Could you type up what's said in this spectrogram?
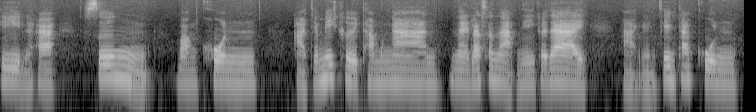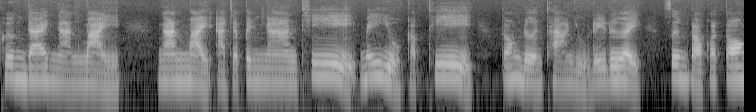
ที่นะคะ ซึ่งบางคนอาจจะไม่เคยทำงานในลักษณะนี้ก็ได้ออย่างเช่นถ้าคุณเพิ่งได้งานใหม่ งานใหม่อาจจะเป็นงานที่ไม่อยู่กับที่ต้องเดินทางอยู่เรื่อยๆ ซึ่งเราก็ต้อง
